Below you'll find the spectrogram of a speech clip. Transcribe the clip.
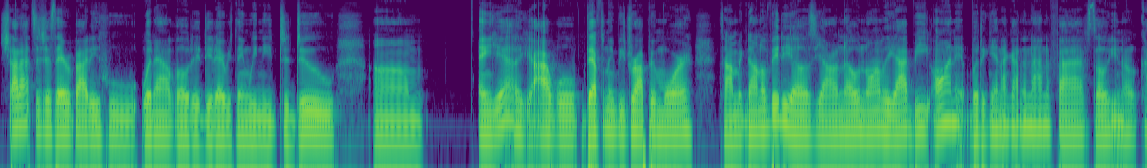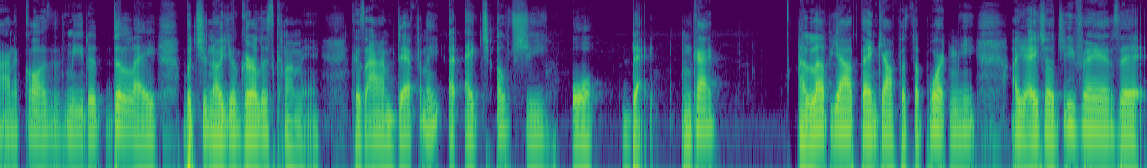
shout out to just everybody who went out, voted, did everything we need to do. Um, and yeah, I will definitely be dropping more Tom MacDonald videos. Y'all know normally I be on it, but again, I got a nine to five, so you know, kind of causes me to delay. But you know, your girl is coming because I am definitely an HOG all day. Okay. I love y'all. Thank y'all for supporting me. All your HOG fans that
